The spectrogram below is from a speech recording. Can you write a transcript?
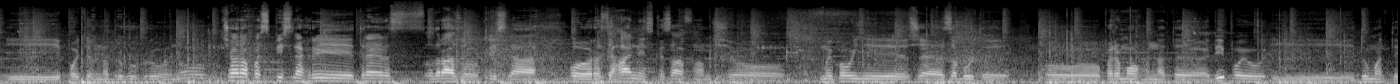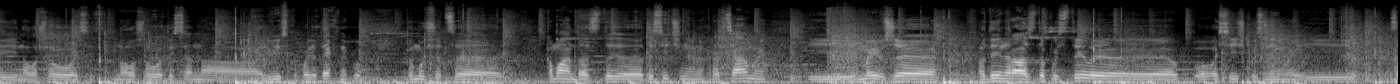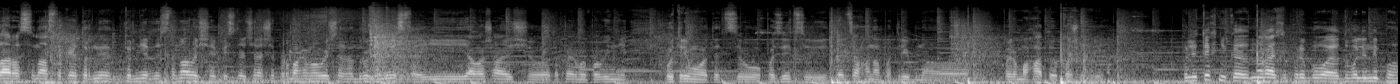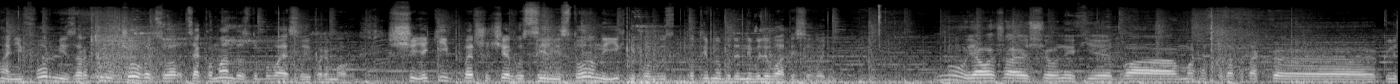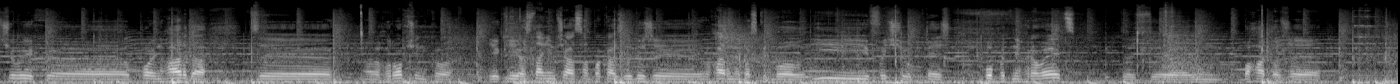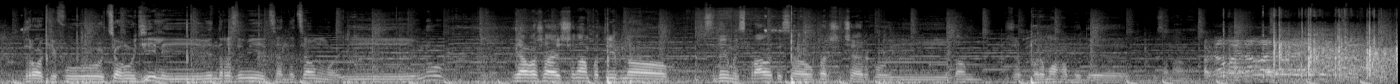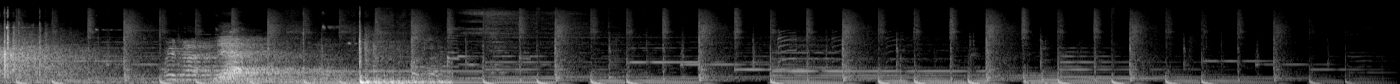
І потім на другу гру. Ну, вчора після гри тренер одразу після о, роздягальні сказав нам, що ми повинні вже забути перемогу над е, Біпою і думати і налаштовуватися, налаштовуватися на львівську політехніку, тому що це команда з досвідченими гравцями, і ми вже один раз допустили е, осічку з ними. І зараз у нас таке турнір, турнірне становище. Після вчорашньої перемоги ми вийшли на друге місце. І я вважаю, що тепер ми повинні утримувати цю позицію. І для цього нам потрібно перемагати у кожній грі. Політехніка наразі перебуває у доволі непоганій формі. За рахунок чого ця, ця команда здобуває свої перемоги? Що які в першу чергу сильні сторони їхні потрібно буде нивелювати сьогодні? Ну, я вважаю, що у них є два, можна сказати так, е, ключових поінгарда. Це е, Горобченко, який останнім часом показує дуже гарний баскетбол, і Фечук теж опитний гравець. Тобто е, він багато вже років у цьому ділі і він розуміється на цьому. І ну, я вважаю, що нам потрібно з ними справитися у першу чергу, і там вже перемога буде за нами. Давай, давай, давай. Нет!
